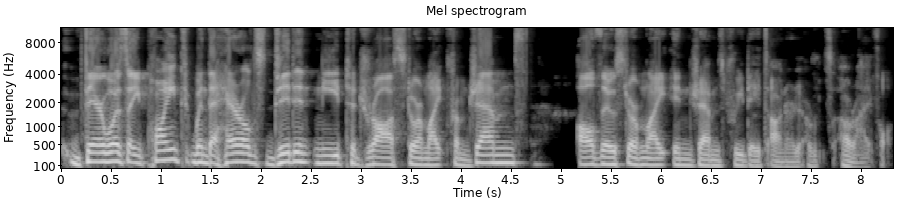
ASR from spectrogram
There was a point when the heralds didn't need to draw Stormlight from gems, although Stormlight in gems predates Honor's arrival.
